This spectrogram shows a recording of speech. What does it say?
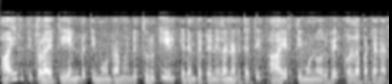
ஆயிரத்தி தொள்ளாயிரத்தி எண்பத்தி மூன்றாம் ஆண்டு துருக்கியில் இடம்பெற்ற நிலநடுக்கத்தில் ஆயிரத்தி முன்னூறு பேர் கொல்லப்பட்டனர்.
